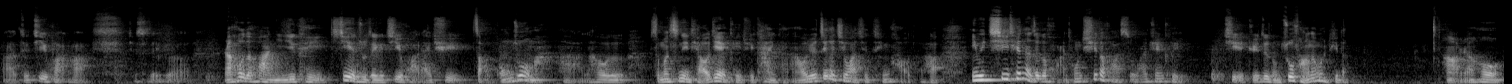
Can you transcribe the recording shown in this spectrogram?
啊，这计划哈，就是这个，然后的话，你就可以借助这个计划来去找工作嘛啊，然后什么申请条件可以去看一看啊，我觉得这个计划其实挺好的哈，因为七天的这个缓冲期的话，是完全可以解决这种租房的问题的啊，然后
